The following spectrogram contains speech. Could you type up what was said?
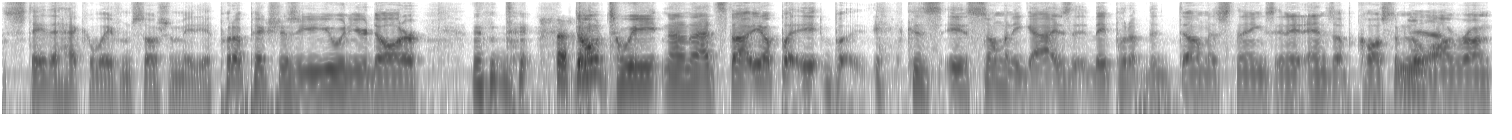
stay the heck away from social media. Put up pictures of you and your daughter. Don't tweet none of that stuff. You know, but because so many guys they put up the dumbest things and it ends up costing them yeah. the long run.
